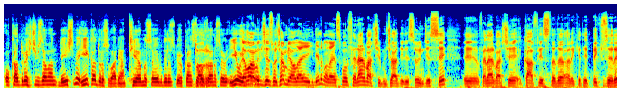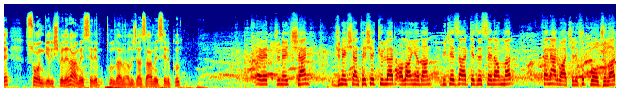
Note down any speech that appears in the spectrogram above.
o kadro hiçbir zaman değişmiyor. İyi kadrosu var yani. Tiam'ı sayabiliriz, Gökhan. Sazdan'ı sayabiliriz. İyi oyuncular Devam var. edeceğiz hocam. Bir Alanya'ya gidelim. Alanya Spor Fenerbahçe mücadelesi öncesi e, Fenerbahçe kafilesi de hareket etmek üzere son gelişmeleri Ahmet Selim Kul'dan alacağız. Ahmet Selim Kul. Evet Cüneyt Şen. Cüneyt Şen teşekkürler Alanya'dan. Bir kez daha herkese selamlar. Fenerbahçeli futbolcular.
